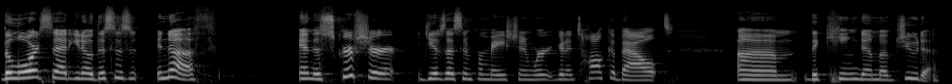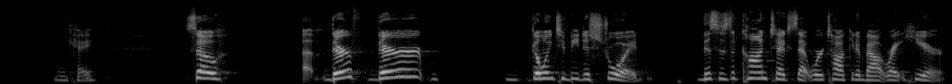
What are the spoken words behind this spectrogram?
the Lord said, you know, this is enough. And the Scripture gives us information. We're going to talk about um, the kingdom of Judah. Okay, so uh, they're they're going to be destroyed. This is the context that we're talking about right here.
